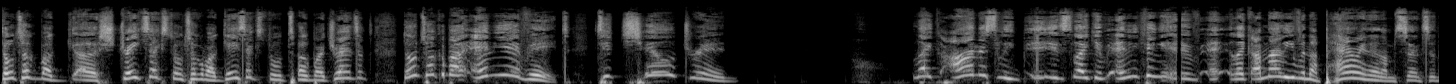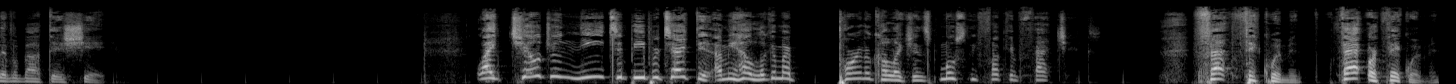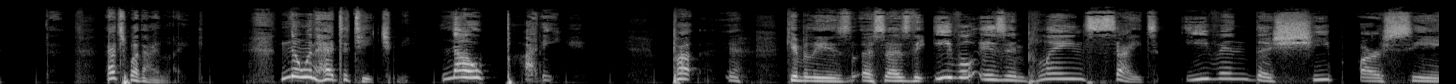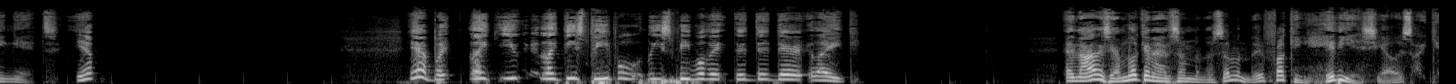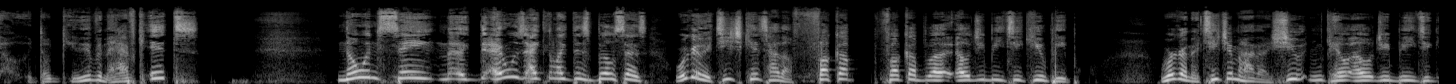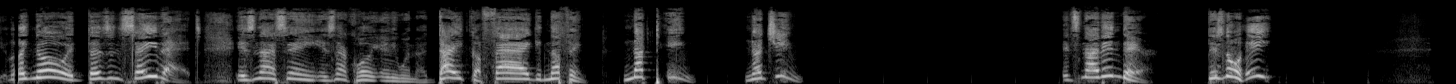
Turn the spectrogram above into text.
Don't talk about uh, straight sex. Don't talk about gay sex. Don't talk about trans sex. Don't talk about any of it to children. Like honestly, it's like if anything, if like I'm not even a parent and I'm sensitive about this shit. Like children need to be protected. I mean, hell, look at my porno collections, mostly fucking fat chicks. Fat, thick women. Fat or thick women. That's what I like. No one had to teach me. Nobody. But, yeah. Kimberly is, uh, says the evil is in plain sight. Even the sheep are seeing it. Yep. Yeah, but like you, like these people, these people that, that, that they're like, And honestly, I'm looking at some of the, some of them, they're fucking hideous, yo. It's like, yo, don't do you even have kids? No one's saying, everyone's acting like this bill says, we're going to teach kids how to fuck up, fuck up uh, LGBTQ people. We're going to teach them how to shoot and kill LGBT. Like, no, it doesn't say that. It's not saying, it's not calling anyone a dyke, a fag, nothing. Nothing. Nothing. It's not in there. There's no hate.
